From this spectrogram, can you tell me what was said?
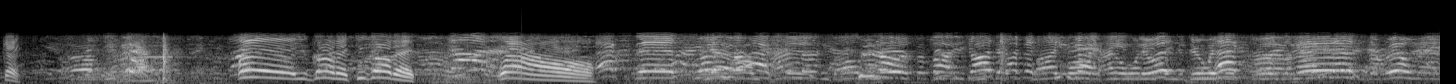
Okay. Hey, you got it. You got it. Wow. Access. Yeah, your um, access. Two dollars for five shots. I bet you guys I don't can't want do anything it. to do with it. Access. Yes, the real man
